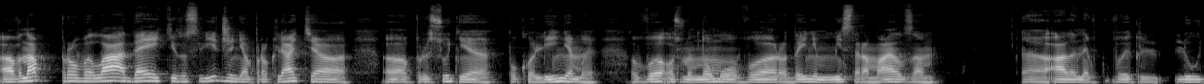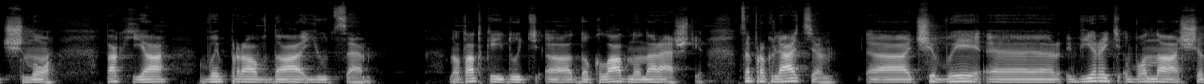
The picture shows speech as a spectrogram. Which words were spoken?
Вона провела деякі дослідження прокляття присутнє поколіннями в основному в родині містера Майлза, але не виключно. Так я виправдаю це. Нотатки йдуть докладно нарешті. Це прокляття. Е, чи ви е, вірить вона, що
